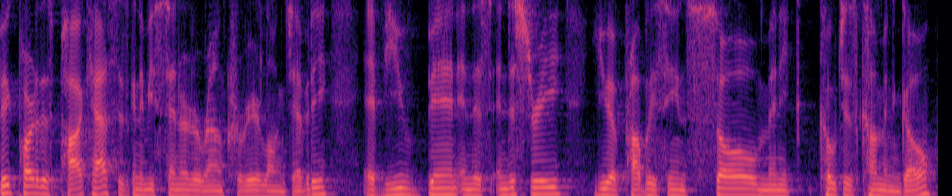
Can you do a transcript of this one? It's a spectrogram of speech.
big part of this podcast is going to be centered around career longevity. If you've been in this industry, you have probably seen so many coaches come and go.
